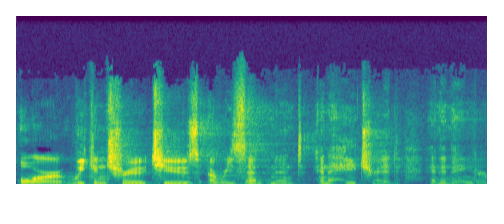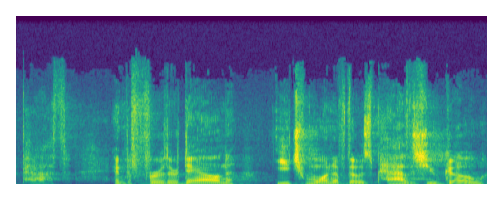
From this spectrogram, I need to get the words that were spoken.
Or we can tr- choose a resentment and a hatred and an anger path. And the further down each one of those paths you go,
